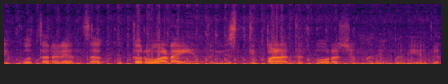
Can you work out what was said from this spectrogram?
म्हणजे अशी कोतारड्यांचा कुतरवाडा आहे तर पाळतात पळतात पोराच्या मध्ये मध्ये येतात.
